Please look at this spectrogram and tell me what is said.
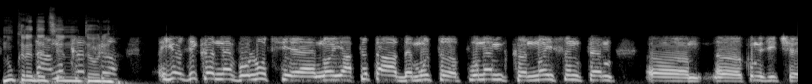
Nu credeți da, în nu cred teorie? Că, eu zic că în evoluție noi atâta de mult uh, punem că noi suntem, uh, uh, cum zice,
